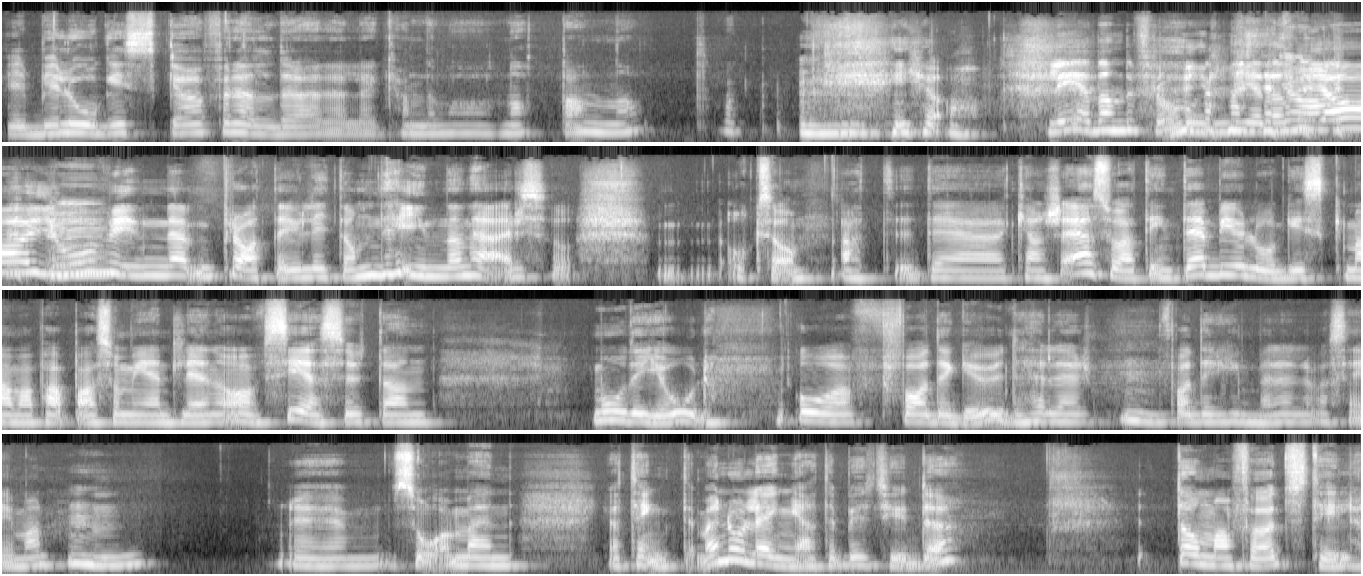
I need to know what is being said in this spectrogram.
Är det biologiska föräldrar eller kan det vara något annat? ja. Ledande fråga. Ledande. Ja, jo, vi nä- pratade ju lite om det innan här så, mm, också. Att det kanske är så att det inte är biologisk mamma och pappa som egentligen avses utan Moder Jord och Fader Gud eller Mm. Fader Himmel eller vad säger man? Mm. Mm. Ehm, så, men jag tänkte mig nog länge att det betydde de man föds till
